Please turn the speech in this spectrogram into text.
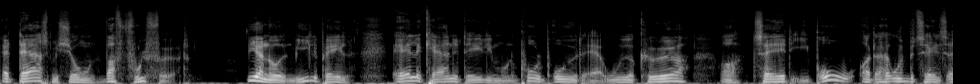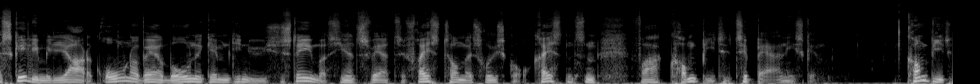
at deres mission var fuldført. Vi har nået en milepæl. Alle kernedele i monopolbruddet er ude at køre og taget i brug, og der har udbetales afskillige milliarder kroner hver måned gennem de nye systemer, siger en svært tilfreds Thomas Rysgaard Christensen fra Kombit til Berlingske. Kombit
